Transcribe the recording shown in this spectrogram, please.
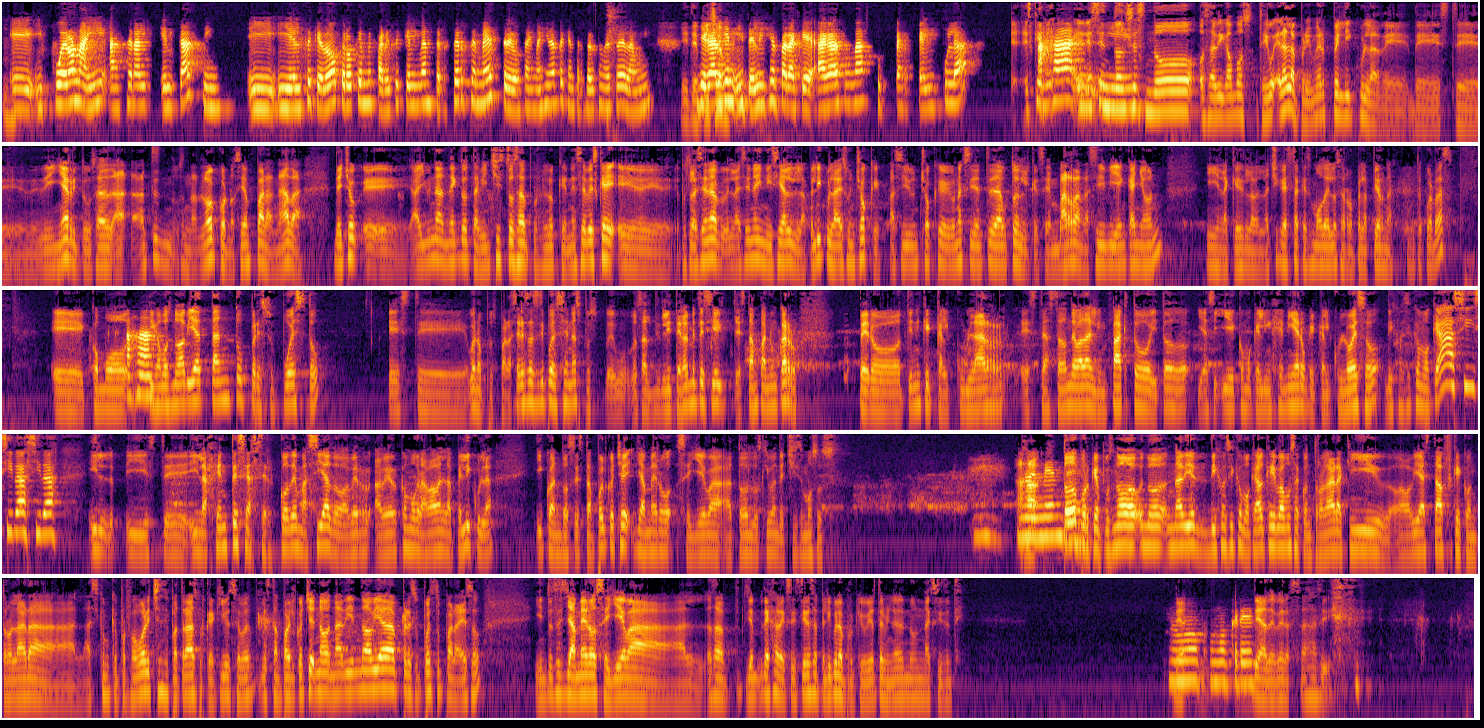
eh, y fueron ahí a hacer el casting y, y él se quedó, creo que me parece que él iba en tercer semestre, o sea, imagínate que en tercer semestre de la uni llega alguien y te elige para que hagas una super película. Es que en- Ajá, en, y- ese y- entonces no, o sea, digamos, te digo, era la primera película de, de este de, Iñárritu, o sea, a- antes o sea, no lo conocían para nada. De hecho, eh, hay una anécdota bien chistosa, por ejemplo, que en ese ves que eh, pues la escena la escena inicial de la película es un choque, así un choque, un accidente de auto en el que se embarran así bien cañón y en la que la, la chica esta que es modelo se rompe la pierna, ¿no te acuerdas? Eh, como Ajá. digamos no había tanto presupuesto este, bueno, pues para hacer ese tipo de escenas, pues, eh, o sea, literalmente sí estampan un carro, pero tienen que calcular este, hasta dónde va a dar el impacto y todo, y así, y como que el ingeniero que calculó eso, dijo así como que, ah, sí, sí da, sí da, y, y este, y la gente se acercó demasiado a ver, a ver cómo grababan la película, y cuando se estampó el coche, ya mero se lleva a todos los que iban de chismosos. Ajá, todo porque pues no, no, nadie dijo así como que, "Ah, ok, vamos a controlar aquí, había staff que controlara, así como que por favor échense para atrás porque aquí se va a estampar el coche. No, nadie, no había presupuesto para eso. Y entonces ya mero se lleva, al- o sea, ya deja de existir esa película porque hubiera terminado en un accidente. No, ¿cómo crees? De a de veras, ajá, sí.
